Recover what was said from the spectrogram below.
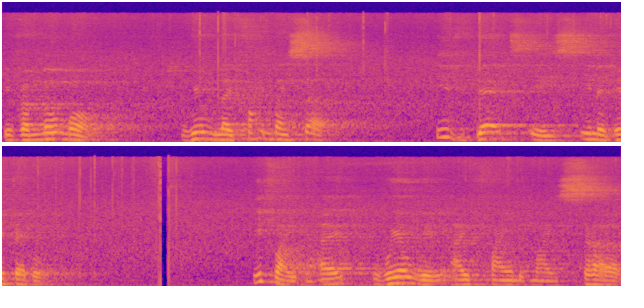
If I'm no more, will I find myself? If death is inevitable, if I die, where will I find myself?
